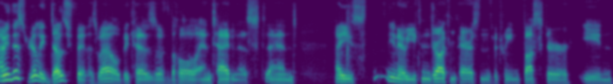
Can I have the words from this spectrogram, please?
I mean, this really does fit as well because of the whole antagonist and I use, you know, you can draw comparisons between Buster in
